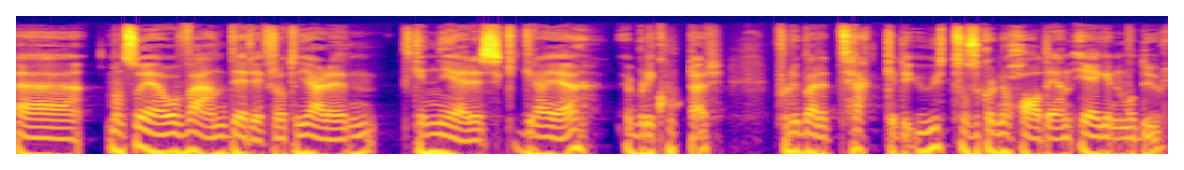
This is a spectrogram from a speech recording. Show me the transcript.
men så er å veien derifra til å gjøre det en generisk greie, blir kortere. For du bare trekker det ut, og så kan du ha det i en egen modul.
